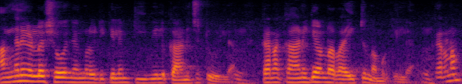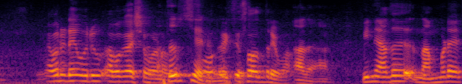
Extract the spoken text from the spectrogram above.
അങ്ങനെയുള്ള ഷോ ഞങ്ങൾ ഒരിക്കലും ടി വിയിൽ കാണിച്ചിട്ടുമില്ല. കാരണം കാണിക്കാനുള്ള റൈറ്റ് നമുക്കില്ല. കാരണം അവരുടെ ഒരു അവകാശമാണ്. തീർച്ചയായിട്ടും. സ്വാതന്ത്ര്യമാണ്. അതാണ്. പിന്നെ അത് നമ്മുടെ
